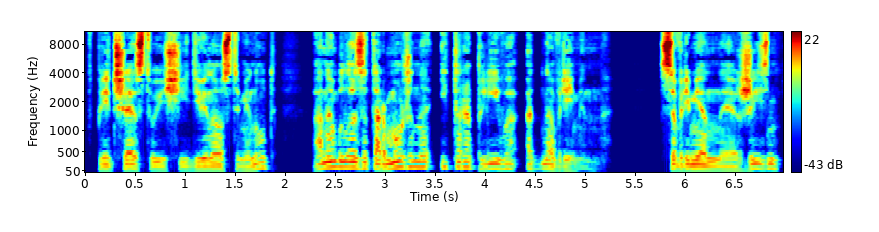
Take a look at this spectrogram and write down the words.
В предшествующие 90 минут она была заторможена и тороплива одновременно. Современная жизнь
